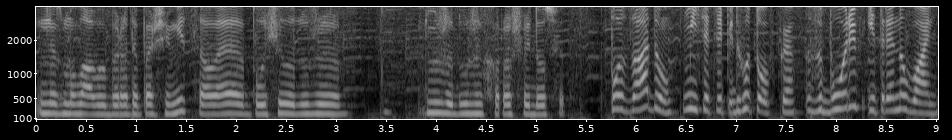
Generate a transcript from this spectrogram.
не змогла вибрати перше місце, але отримала дуже, дуже, дуже хороший досвід. Позаду місяці підготовки, зборів і тренувань.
